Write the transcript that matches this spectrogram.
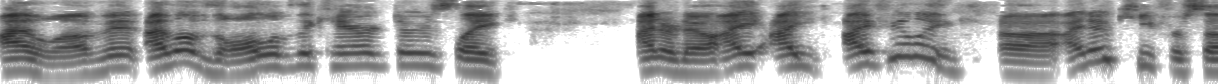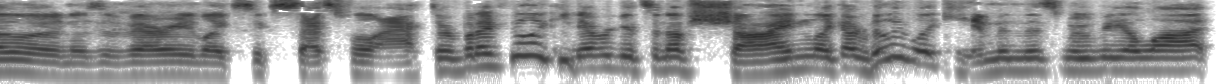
I love it. I love all of the characters. Like, I don't know. I I I feel like uh, I know Kiefer Sutherland is a very like successful actor, but I feel like he never gets enough shine. Like, I really like him in this movie a lot.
